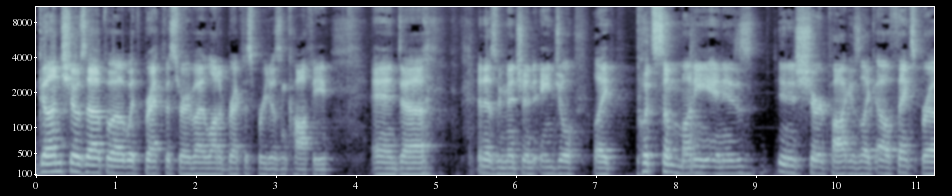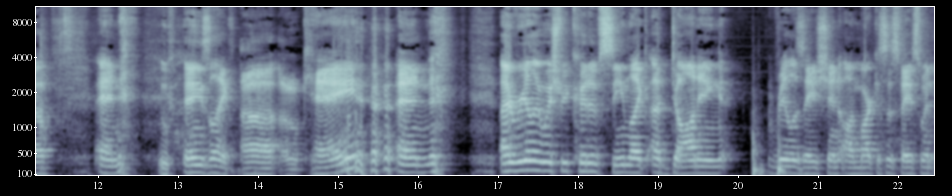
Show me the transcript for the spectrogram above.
Gunn shows up uh, with breakfast for everybody, a lot of breakfast burritos and coffee, and uh, and as we mentioned, Angel like puts some money in his in his shirt pocket. Is like, oh, thanks, bro, and Oof. and he's like, uh, okay, and I really wish we could have seen like a dawning realization on Marcus's face when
